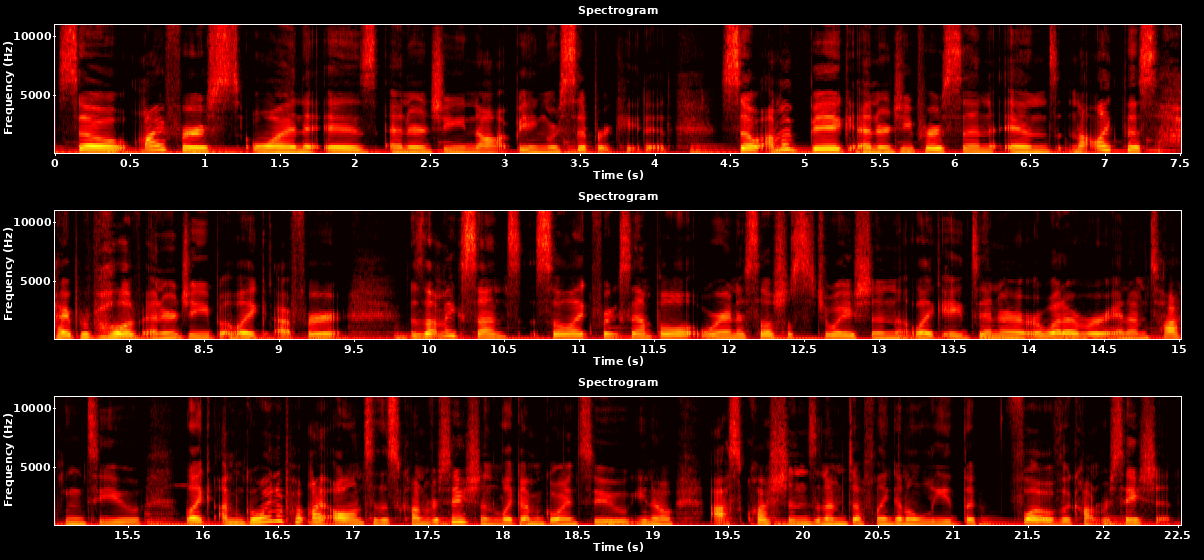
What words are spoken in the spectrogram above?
So, my first one is energy not being reciprocated. So, I'm a big energy person and not like this hyperbole of energy, but like effort. Does that make sense? So, like, for example, we're in a social situation like a dinner or whatever, and I'm talking to you, like, I'm going to put my all into this conversation. Like, I'm going to, you know, ask questions and I'm definitely going to lead the flow of the conversation.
